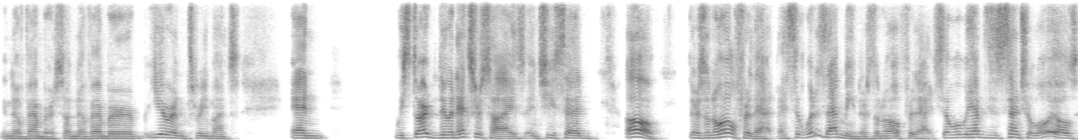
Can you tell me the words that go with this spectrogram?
in November. So November, year and three months. And we started to do an exercise and she said, Oh, there's an oil for that. I said, What does that mean? There's an oil for that. She said, Well, we have these essential oils.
